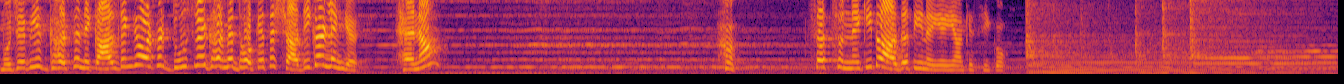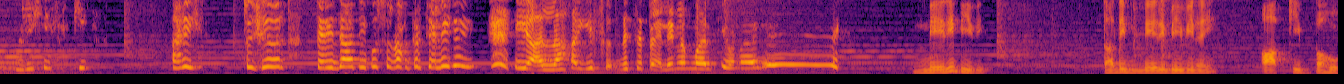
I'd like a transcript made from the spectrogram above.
مجھے بھی اس گھر سے نکال دیں گے اور پھر دوسرے گھر میں دھوکے سے شادی کر لیں گے ہے نا؟ سچ سننے کی تو عادت ہی نہیں ہے یہاں کسی کو۔ ارے یہ لڑکی ارے تجھے اور تیری دادی کو سنا کر چلی گئی۔ یا اللہ یہ سننے سے پہلے میں مر کیوں نہ گئی؟ میری بیوی دادی میری بیوی نہیں، آپ کی بہو۔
